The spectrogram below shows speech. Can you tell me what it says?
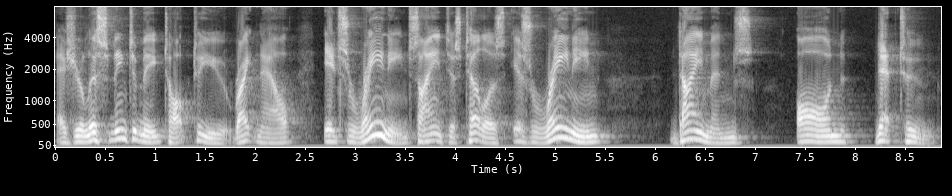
as you're listening to me talk to you right now, it's raining, scientists tell us, is raining diamonds on Neptune.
